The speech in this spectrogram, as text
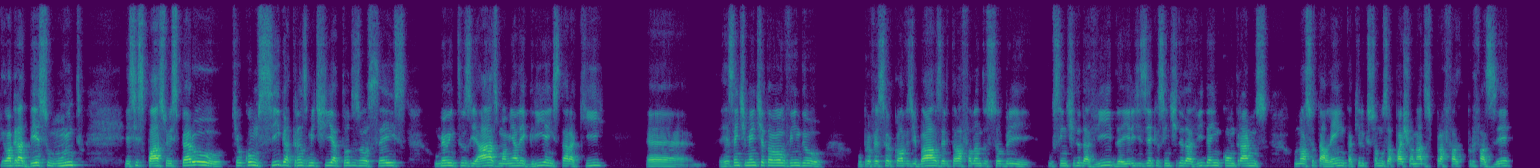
Eu agradeço muito esse espaço. Eu espero que eu consiga transmitir a todos vocês o meu entusiasmo, a minha alegria em estar aqui. É, recentemente eu estava ouvindo o professor Clóvis de Barros, ele estava falando sobre o sentido da vida, e ele dizia que o sentido da vida é encontrarmos o nosso talento, aquilo que somos apaixonados pra, por fazer.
